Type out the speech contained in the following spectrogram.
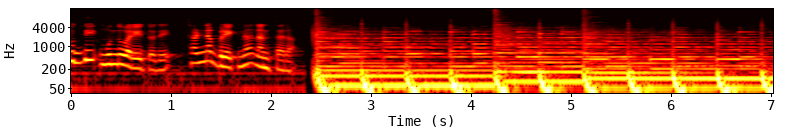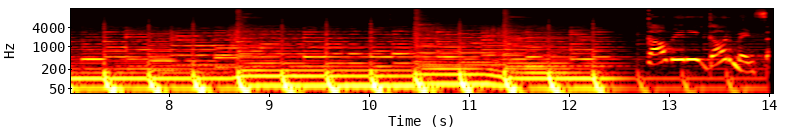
ಸುದ್ದಿ ಮುಂದುವರಿಯುತ್ತದೆ. ಸಣ್ಣ ಬ್ರೇಕ್ನ ನಂತರ. ಕಾವೇರಿ ಗಾರ್ಮೆಂಟ್ಸ್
